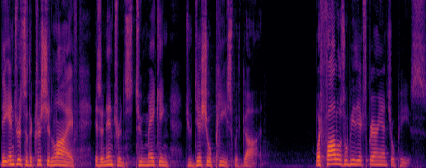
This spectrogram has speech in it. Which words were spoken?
The entrance of the Christian life is an entrance to making judicial peace with God. What follows will be the experiential peace.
